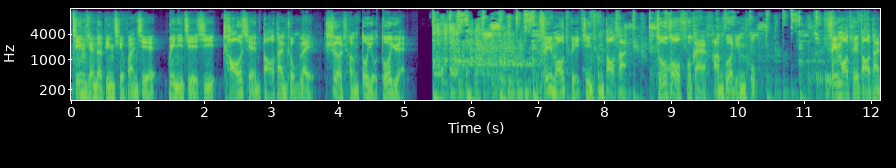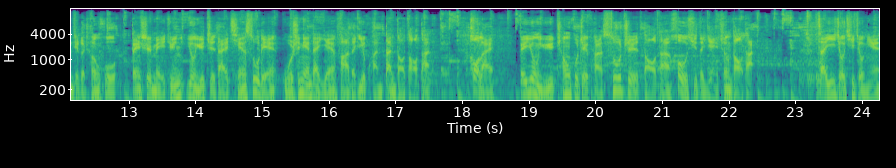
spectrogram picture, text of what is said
今天的兵器环节为你解析朝鲜导弹种类、射程都有多远。飞毛腿近程导弹足够覆盖韩国领土。飞毛腿导弹这个称呼本是美军用于指代前苏联五十年代研发的一款弹道导弹，后来被用于称呼这款苏制导弹后续的衍生导弹。在一九七九年，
